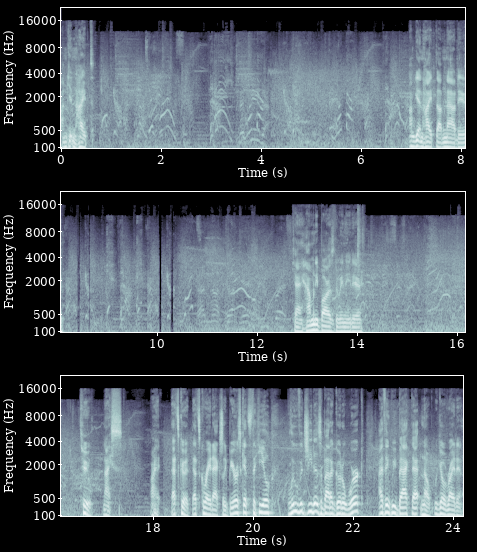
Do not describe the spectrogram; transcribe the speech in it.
I'm getting hyped. I'm getting hyped up now, dude. Okay, how many bars do we need here? Two. Nice. Alright, that's good. That's great, actually. Beerus gets the heal. Blue Vegeta's about to go to work. I think we back that. No, we go right in.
